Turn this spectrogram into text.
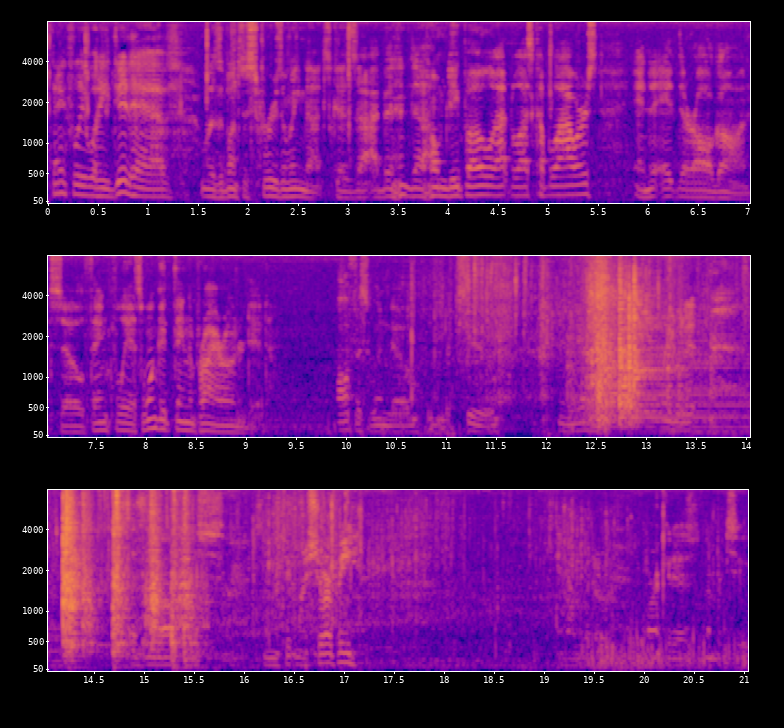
thankfully what he did have was a bunch of screws and wing nuts because uh, I've been in the Home Depot at the last couple hours and it, they're all gone. So thankfully that's one good thing the prior owner did. Office window number two. And the office. So I'm gonna take my Sharpie and I'm gonna mark it as number two.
